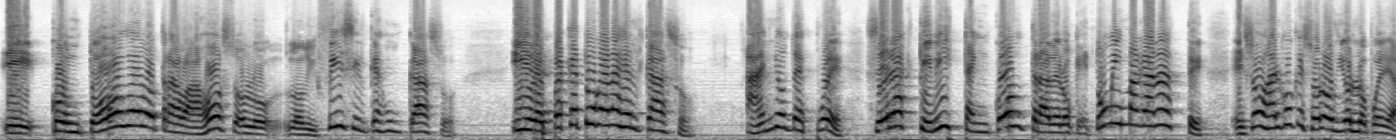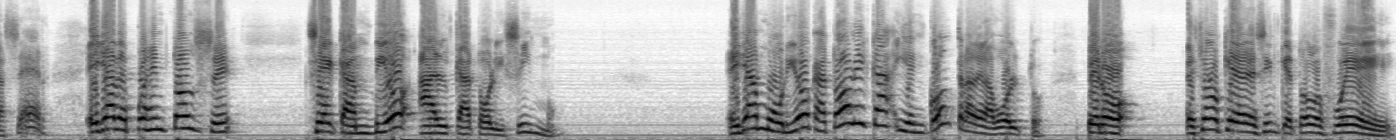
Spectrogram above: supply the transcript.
Y con todo lo trabajoso, lo, lo difícil que es un caso, y después que tú ganas el caso, años después, ser activista en contra de lo que tú misma ganaste, eso es algo que solo Dios lo puede hacer. Ella después entonces se cambió al catolicismo. Ella murió católica y en contra del aborto. Pero eso no quiere decir que todo fue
